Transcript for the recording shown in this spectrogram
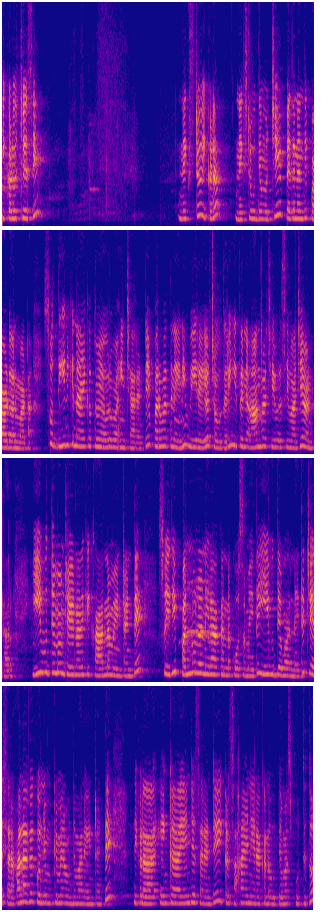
ఇక్కడ వచ్చేసి నెక్స్ట్ ఇక్కడ నెక్స్ట్ ఉద్యమం వచ్చి పెదనంది పాడు అనమాట సో దీనికి నాయకత్వం ఎవరు వహించారంటే పర్వతనేని వీరయ్య చౌదరి ఇతని ఆంధ్ర శివ శివాజీ అంటారు. ఈ ఉద్యమం చేయడానికి కారణం ఏంటంటే సో ఇది పన్నుల నిరాకరణ కోసం అయితే ఈ ఉద్యమాన్ని అయితే చేశారు. అలాగే కొన్ని ముఖ్యమైన ఉద్యమాలు ఏంటంటే ఇక్కడ ఇంకా ఏం చేశారంటే ఇక్కడ సహాయ నిరాకరణ ఉద్యమ స్ఫూర్తితో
